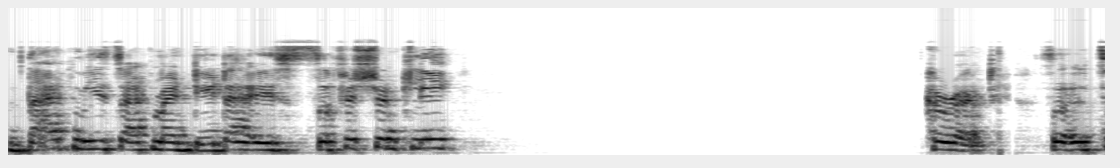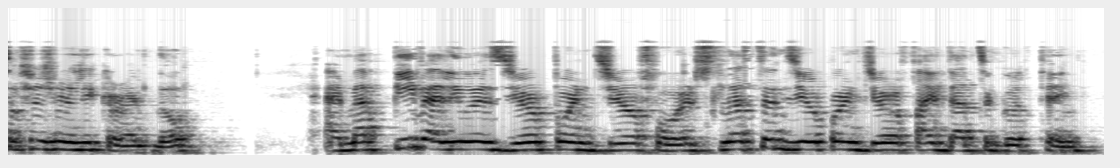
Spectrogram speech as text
that means that my data is sufficiently correct. So it's sufficiently correct though. And my p-value is 0.04. It's less than 0.05. That's a good thing.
